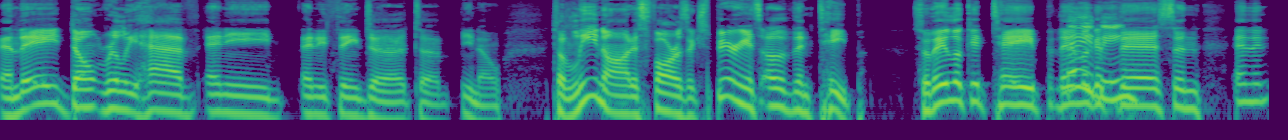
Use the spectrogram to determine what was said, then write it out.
and they don't really have any anything to to you know to lean on as far as experience other than tape. So they look at tape, they look at this, and and then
